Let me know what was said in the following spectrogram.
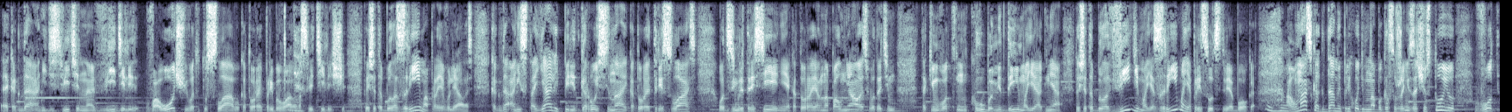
э, когда они действительно видели воочию вот эту славу, которая пребывала да. во святилище, то есть это было зримо проявлялось, когда они стояли перед горой Синай, которая тряслась от землетрясения, которая наполнялась вот этим таким вот клубами дыма и огня, то есть это было видимое, зримое присутствие Бога. Угу. А у нас нас, когда мы приходим на богослужение, зачастую вот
